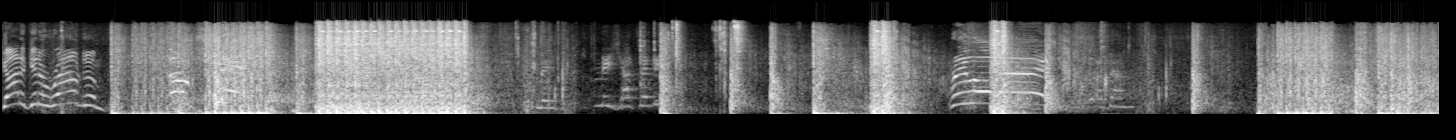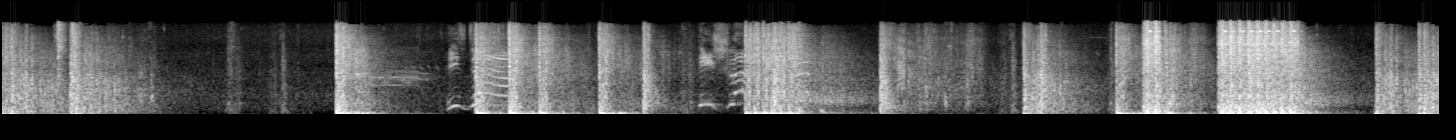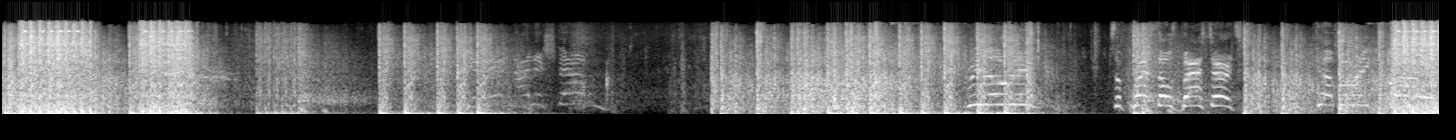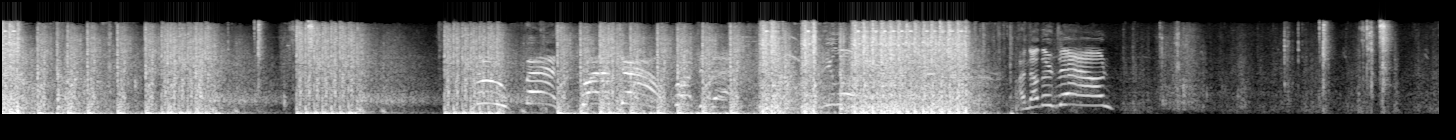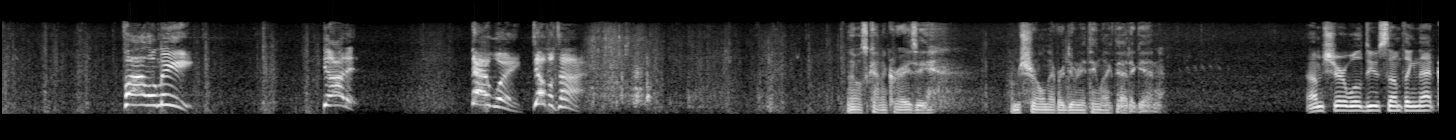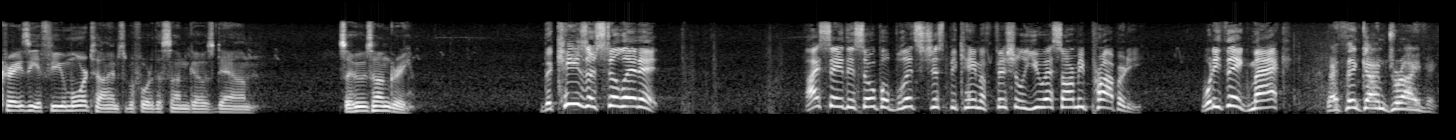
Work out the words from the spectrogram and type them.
Gotta get around him! Oh, Mich hat sie nicht! Reloading! He's down! Die Schlacht! Wir werden alle sterben! Reloading! Suppress those bastards! Covering fire! Move fast! Run him down! Roger that! Reload! Another down! Follow me! Got it! That way! Double time! That was kind of crazy. I'm sure I'll never do anything like that again. I'm sure we'll do something that crazy a few more times before the sun goes down. So who's hungry? The keys are still in it! I say this Opel Blitz just became official U.S. Army property. What do you think, Mac? I think I'm driving.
